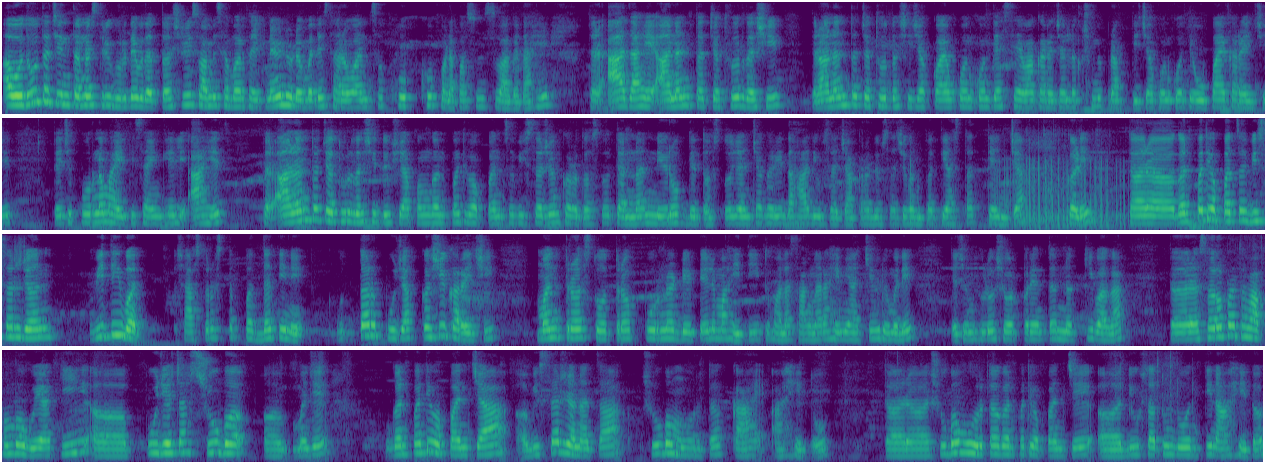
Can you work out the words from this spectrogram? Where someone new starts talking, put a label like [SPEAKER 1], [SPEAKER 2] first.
[SPEAKER 1] अवधूत चिंतन श्री गुरुदेव दत्त श्री स्वामी समर्थ एक नवीन व्हिडिओमध्ये सर्वांचं खूप खूप मनापासून स्वागत आहे. तर आज आहे अनंत चतुर्दशी. तर अनंत चतुर्दशीच्या काय कोणकोणत्या सेवा करायच्या लक्ष्मी प्राप्तीच्या कोणकोणते उपाय करायचे त्याची पूर्ण माहिती सांगितलेली आहेच तर अनंत चतुर्दशी दिवशी आपण गणपती बाप्पांचं विसर्जन करत असतो त्यांना निरोप देत असतो. ज्यांच्या घरी दहा दिवसाचे अकरा दिवसाचे गणपती असतात त्यांच्याकडे. तर गणपती बाप्पाचं विसर्जन विधिवत शास्त्रोक्त पद्धतीने उत्तर पूजा कशी करायची? मंत्र स्तोत्र पूर्ण डिटेल माहिती तुम्हाला सांगणार आहे मी आजच्या व्हिडिओमध्ये. त्याच्यामुळे व्हिडिओ शेवटपर्यंत नक्की बघा. तर सर्वप्रथम आपण बघूया की पूजेचा शुभ म्हणजे गणपती बाप्पांच्या विसर्जनाचा शुभ मुहूर्त काय आहे तो? तर शुभ मुहूर्त गणपती बाप्पांचे दिवसातून दोन तीन आहेत.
